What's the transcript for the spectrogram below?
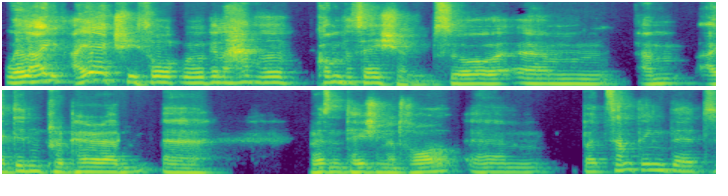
well, I, I actually thought we were going to have a conversation, so um, I'm, I didn't prepare a, a presentation at all. Um, but something that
